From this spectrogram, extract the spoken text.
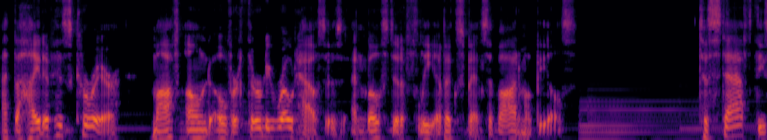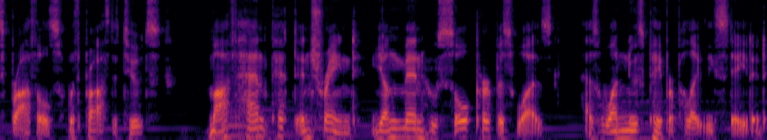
At the height of his career, Moff owned over 30 roadhouses and boasted a fleet of expensive automobiles. To staff these brothels with prostitutes, Moff handpicked and trained young men whose sole purpose was, as one newspaper politely stated,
